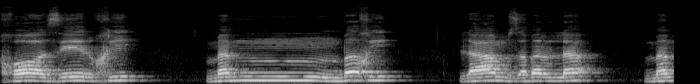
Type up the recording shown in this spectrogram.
ख़ेर खी, मम, बखी, लाम, ज़बर, ला, मम,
